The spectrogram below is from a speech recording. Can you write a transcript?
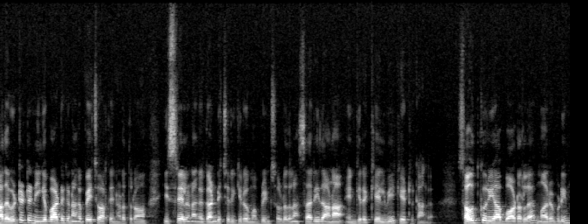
அதை விட்டுட்டு நீங்கள் பாட்டுக்கு நாங்கள் பேச்சுவார்த்தை நடத்துகிறோம் இஸ்ரேலை நாங்கள் கண்டிச்சிருக்கிறோம் அப்படின்னு சொல்கிறதெல்லாம் சரிதானா என்கிற கேள்வியை கேட்டிருக்காங்க. சவுத் கொரியா பார்டரில் மறுபடியும்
